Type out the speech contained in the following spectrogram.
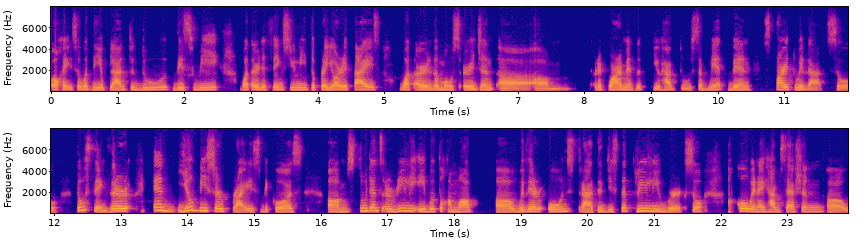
okay, so what do you plan to do this week? What are the things you need to prioritize? What are the most urgent uh, um, requirement that you have to submit? Then start with that. So those things there, and you'll be surprised because um, students are really able to come up uh, with their own strategies that really work. So, ako, when I have session uh,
